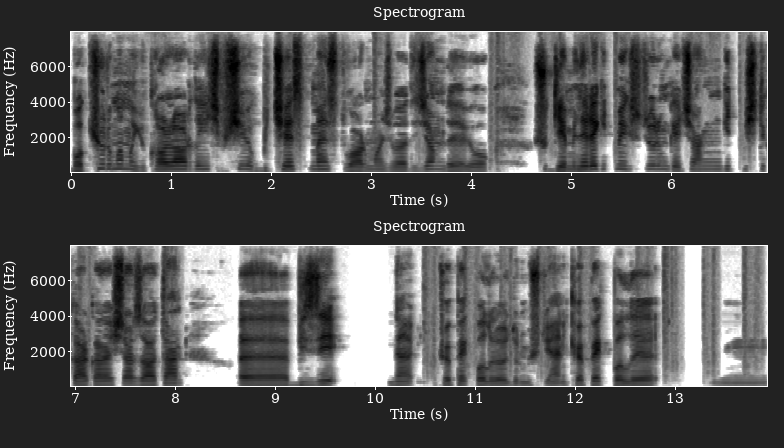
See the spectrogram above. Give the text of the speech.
Bakıyorum ama yukarılarda hiçbir şey yok. Bir chest mast var mı acaba diyeceğim de yok. Şu gemilere gitmek istiyorum. Geçen gün gitmiştik arkadaşlar. Zaten eee, bizi ne, köpek balığı öldürmüştü. Yani köpek balığı hmm,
